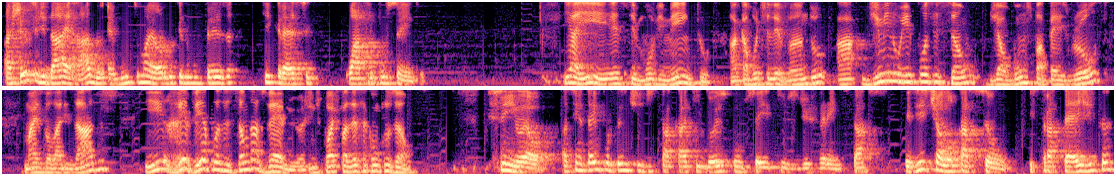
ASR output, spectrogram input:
A chance de dar errado é muito maior do que numa empresa que cresce 4%. E aí, esse movimento acabou te levando a diminuir posição de alguns papéis growth mais dolarizados e rever a posição das velhos. A gente pode fazer essa conclusão. Sim, Léo. Assim, até é importante destacar aqui dois conceitos diferentes, tá? Existe alocação estratégica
